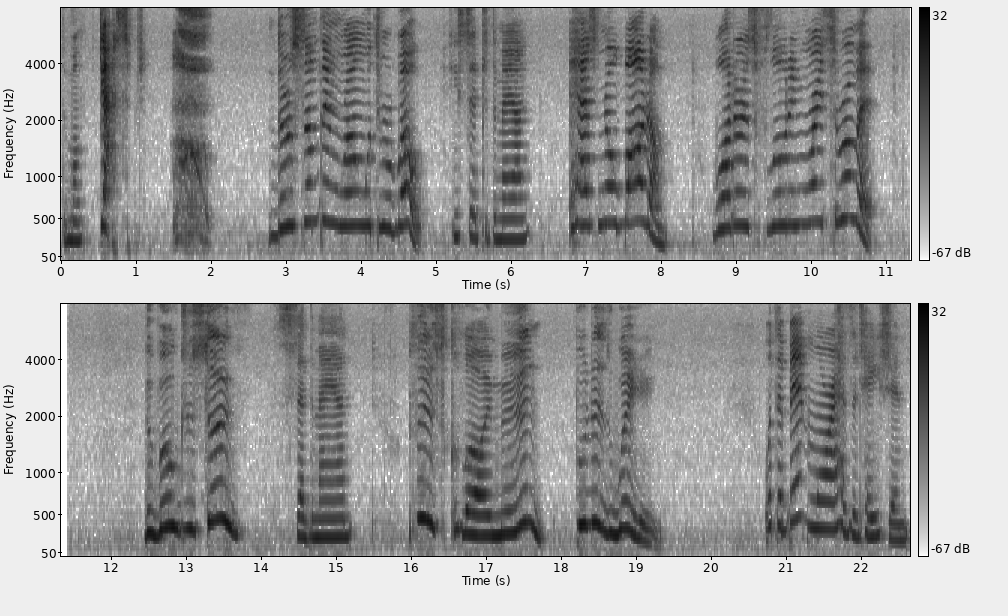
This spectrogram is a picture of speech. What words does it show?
the monk gasped. There's something wrong with your boat, he said to the man. It has no bottom. Water is floating right through it. The boat is safe, said the man. Please climb in. Buddha's waiting. With a bit more hesitation,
